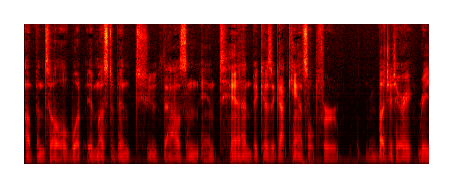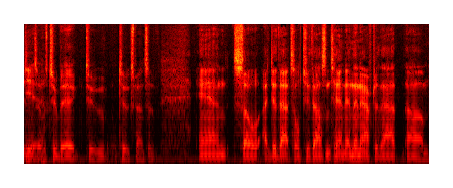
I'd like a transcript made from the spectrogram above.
up until what it must have been 2010 because it got canceled for budgetary reasons. Yeah. It was too big, too too expensive, and so I did that till 2010. And then after that, um,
